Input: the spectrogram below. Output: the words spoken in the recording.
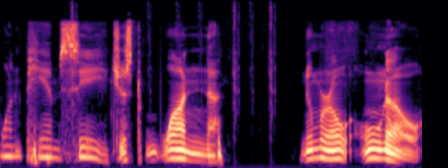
1 PMC, just one. Numero uno.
